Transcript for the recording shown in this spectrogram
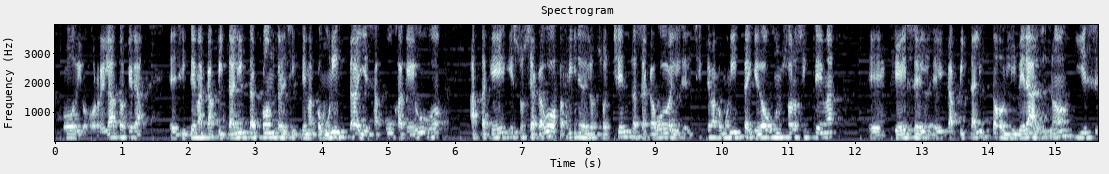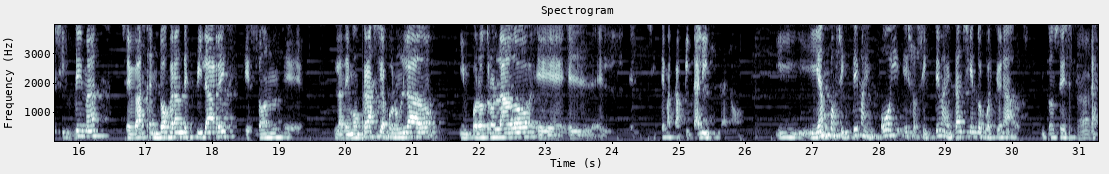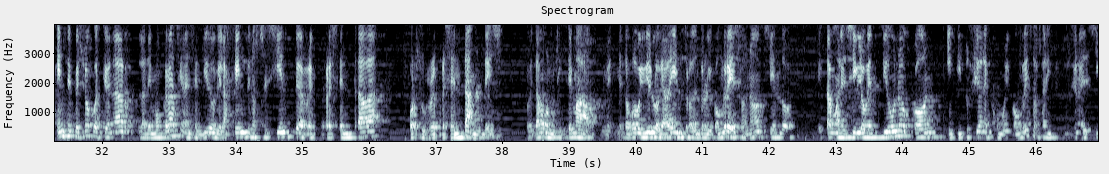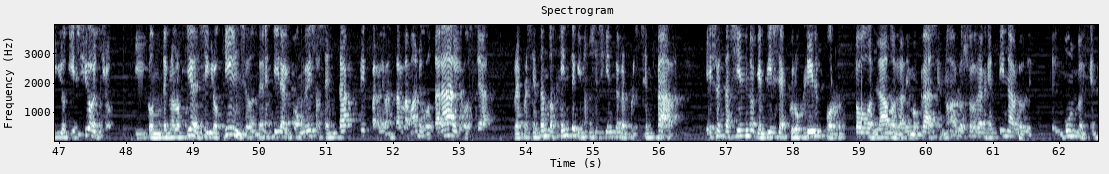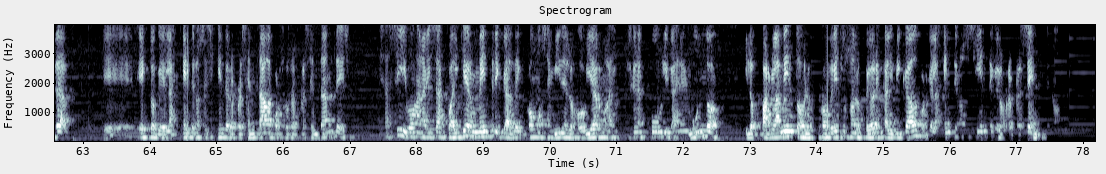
códigos o relatos, que era el sistema capitalista contra el sistema comunista y esa puja que hubo hasta que eso se acabó. A fines de los 80 se acabó el, sistema comunista y quedó un solo sistema eh, que es el, capitalista o liberal, ¿no? Y ese sistema se basa en dos grandes pilares que son eh, la democracia por un lado y por otro lado eh, el, sistema capitalista, ¿no? Y, y ambos sistemas, hoy esos sistemas están siendo cuestionados. Entonces, la gente empezó a cuestionar la democracia en el sentido de que la gente no se siente representada por sus representantes, porque estamos en un sistema, me, tocó vivirlo de adentro, dentro del Congreso, ¿no? Siendo, estamos en el siglo XXI con instituciones como el Congreso, son instituciones del siglo XVIII, y con tecnología del siglo XV, donde tenés que ir al Congreso a sentarte para levantar la mano y votar algo, o sea, representando a gente que no se siente representada. Eso está haciendo que empiece a crujir por todos lados la democracia. No hablo solo de Argentina, hablo del mundo en general. Eh, esto que la gente no se siente representada por sus representantes, es así. Vos analizás cualquier métrica de cómo se miden los gobiernos, las instituciones públicas en el mundo, y los parlamentos o los congresos son los peores calificados porque la gente no siente que los represente.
